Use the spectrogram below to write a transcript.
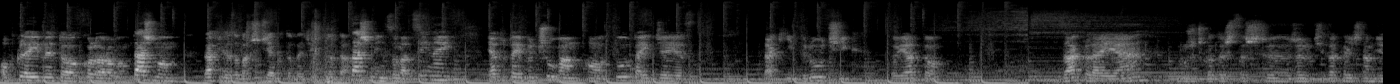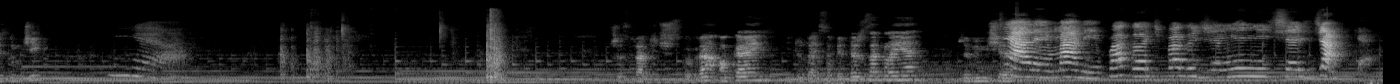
obkleimy to kolorową taśmą. Za chwilę zobaczycie jak to będzie wyglądało. Taśmy izolacyjnej. Ja tutaj wyczuwam, o tutaj gdzie jest taki drucik, to ja to zakleję. Różyczko też chcesz, e, żeby ci zakleić tam gdzie jest drucik? Nie. Muszę sprawdzić czy wszystko gra, ok. I tutaj sobie też zakleję, żeby mi się... Ale mami, że nie nic się żabkę.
